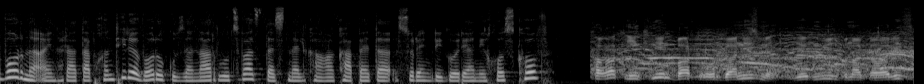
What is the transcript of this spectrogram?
Որն է այն հրատապ խնդիրը, որը կուզենար լուծված տեսնել քաղաքապետը Սուրեն Գրիգորյանի խոսքով Քաղաքը ինքնին բարդ օրգանիզմ է եւ մյուս բնակավարից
